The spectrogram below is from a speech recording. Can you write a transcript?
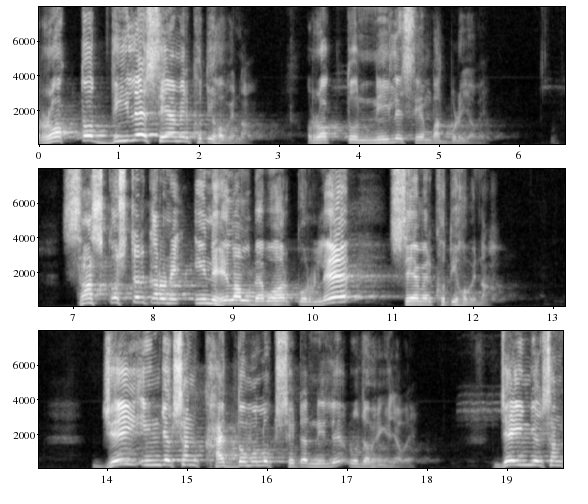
রক্ত দিলে শ্যামের ক্ষতি হবে না। রক্ত নিলে শ্যাম বাদ পড়ে যাবে। শ্বাসকষ্টের কারণে ইনহেলাল ব্যবহার করলে শ্যামের ক্ষতি হবে না। যেই ইঞ্জেকশন খাদ্যমূলক সেটা নিলে রোজা ভেঙে যাবে। যে ইঞ্জেকশন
